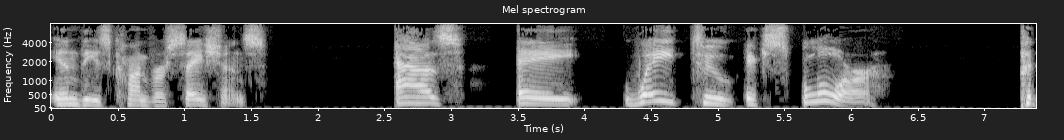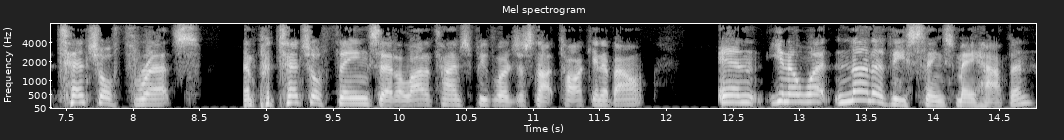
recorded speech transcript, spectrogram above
in these conversations as a way to explore potential threats and potential things that a lot of times people are just not talking about. And you know what? None of these things may happen.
